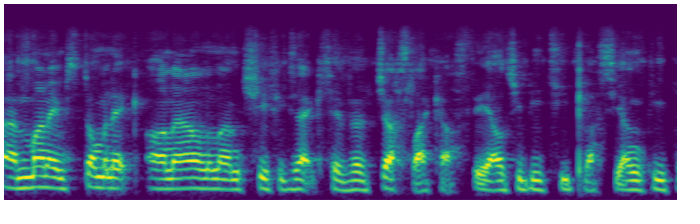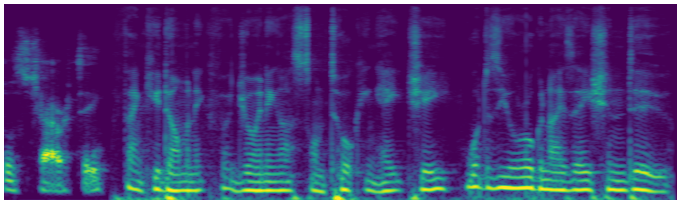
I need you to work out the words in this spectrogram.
Um, my name's Dominic Arnell, and I'm Chief Executive of Just Like Us, the LGBT plus young people's charity. Thank you, Dominic, for joining us on Talking HE. What does your organisation do?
